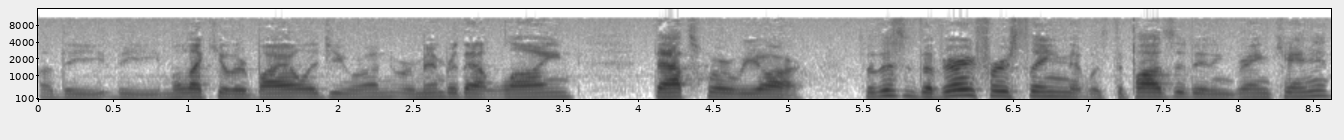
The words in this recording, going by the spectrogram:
uh, the, the molecular biology one, remember that line? That's where we are. So this is the very first thing that was deposited in Grand Canyon.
